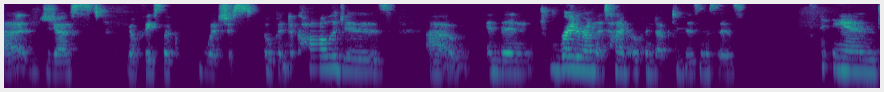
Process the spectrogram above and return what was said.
uh, just you know facebook was just open to colleges um, and then right around that time opened up to businesses. And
